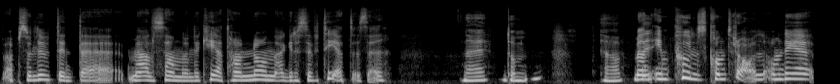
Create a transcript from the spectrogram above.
absolut inte med all sannolikhet har någon aggressivitet i sig? Nej, de... Ja. Men impulskontroll, om det är,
